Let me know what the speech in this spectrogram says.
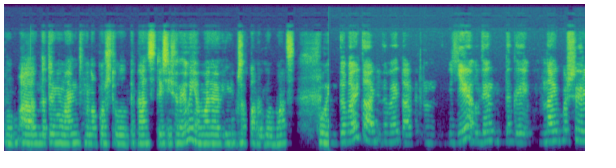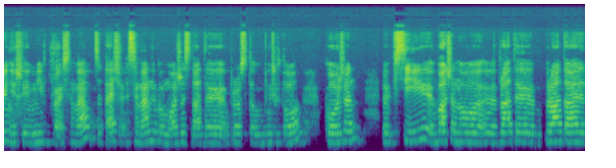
ну, а на той момент воно коштувало 15 тисяч гривень, а в мене зарплата була 20. Давай так, давай так. Є один такий найпоширеніший міф про СММ, це те, що СММником може стати просто будь-хто, кожен. Всі бажано е, брати брата,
